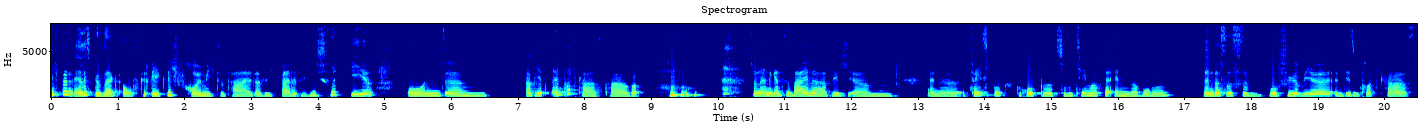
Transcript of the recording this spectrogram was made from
ich bin ehrlich gesagt aufgeregt. Ich freue mich total, dass ich gerade diesen Schritt gehe und ähm, ab jetzt einen Podcast habe. Schon eine ganze Weile habe ich ähm, eine Facebook-Gruppe zum Thema Veränderung. Denn das ist, wofür wir in diesem Podcast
